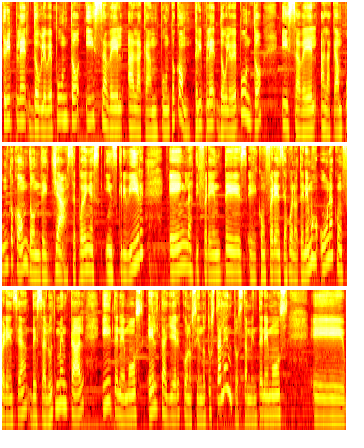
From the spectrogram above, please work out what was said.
www.isabelalacan.com www.isabelalacan.com donde ya se pueden inscribir en las diferentes eh, conferencias. Bueno, tenemos una conferencia de salud mental y tenemos el taller Conociendo tus talentos. También tenemos... Eh,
